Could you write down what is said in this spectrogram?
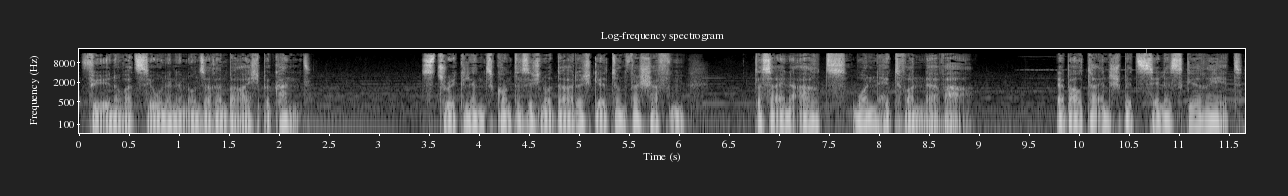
für Innovationen in unserem Bereich bekannt. Strickland konnte sich nur dadurch Geltung verschaffen, dass er eine Art One-Hit-Wonder war. Er baute ein spezielles Gerät,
